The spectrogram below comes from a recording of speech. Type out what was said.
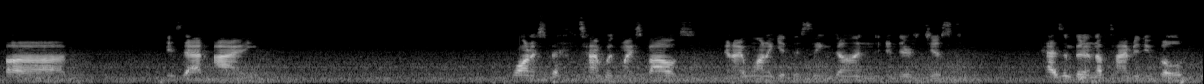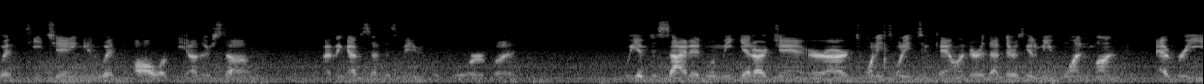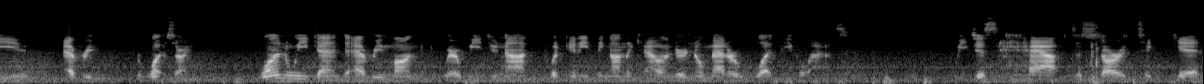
uh, is that I want to spend time with my spouse and I want to get this thing done, and there's just hasn't been enough time to do both with teaching and with all of the other stuff. I think I've said this maybe before, but we have decided when we get our Jan or our 2022 calendar that there's going to be one month every every or what sorry one weekend every month where we do not put anything on the calendar no matter what people ask. We just have to start to get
